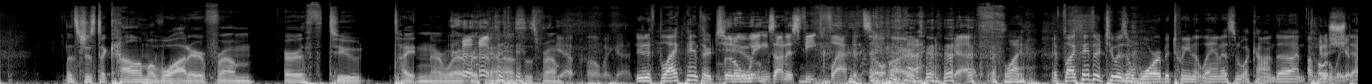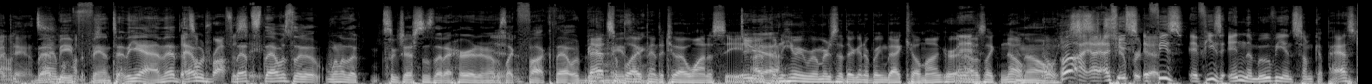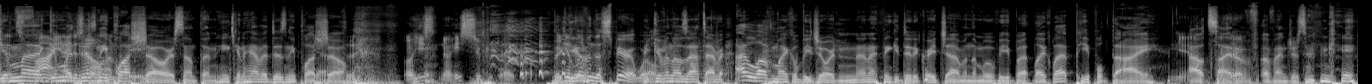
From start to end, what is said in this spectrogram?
it's just a column of water from earth to titan or wherever thanos is from Yep. Oh my god. Dude, if Black Panther two, Little wings on his feet flapping so hard. God. Flying. if Black Panther two is a war between Atlantis and Wakanda, I'm, I'm totally shit my down. pants. That'd I'm be 100% fantastic. Yeah, and that, That's that a would prophecy. that's that was the one of the suggestions that I heard, and I was Yeah. like, "Fuck, that would be That's amazing." a Black Panther 2 I want to see. Dude. I've Yeah. been hearing rumors that they're going to bring back Killmonger, and Eh. I was like, no. No, Well, I, I, if, he's, Super if dead. he's if he's in the movie in some capacity, give him that's a fine. give him I a just don't Disney want him to Plus be- show or something. He can have a Disney Plus show. Oh, he's no, he's super dead. Though. He can live in the spirit world. Giving those out to every, I love Michael B. Jordan, and I think he did a great job in the movie. But like, let people die Yeah, outside of Avengers Endgame.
